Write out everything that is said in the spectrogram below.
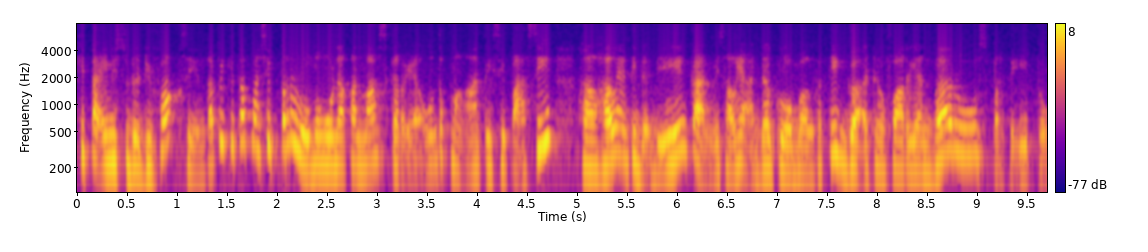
kita ini sudah divaksin tapi kita masih perlu menggunakan masker ya untuk mengantisipasi hal-hal yang tidak diinginkan. Misalnya ada gelombang ketiga ada varian baru seperti itu.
